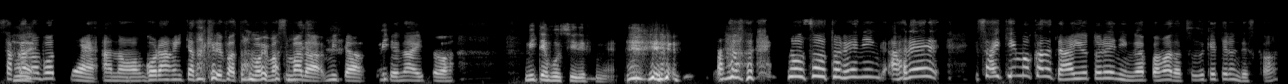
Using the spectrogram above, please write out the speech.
遡って、あの、ご覧いただければと思います。まだ見た、見てない人は。見てほしいですね。そうそう、トレーニング、あれ、最近もかなてああいうトレーニングやっぱまだ続けてるんですか？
